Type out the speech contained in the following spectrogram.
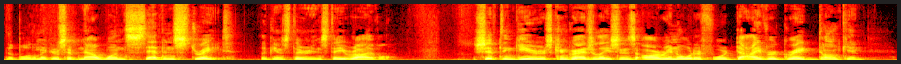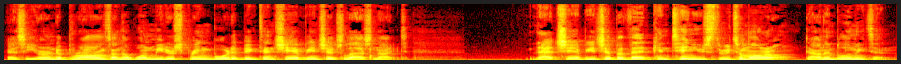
The Boilermakers have now won seven straight against their in state rival. Shifting gears, congratulations are in order for diver Greg Duncan as he earned a bronze on the one meter springboard at Big Ten Championships last night. That championship event continues through tomorrow down in Bloomington.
